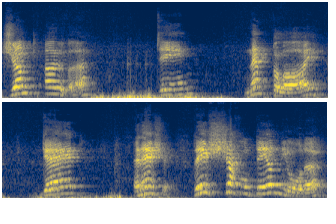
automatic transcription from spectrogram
jumped over Dan, Naphtali, Gad, down the order,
